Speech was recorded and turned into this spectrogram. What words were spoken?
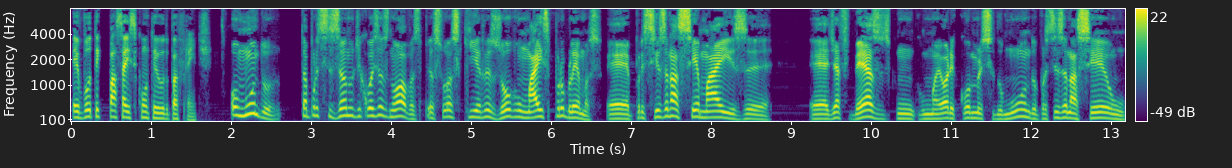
eu vou ter que passar esse conteúdo para frente? O mundo está precisando de coisas novas, pessoas que resolvam mais problemas. É, precisa nascer mais é, é, Jeff Bezos com, com o maior e-commerce do mundo, precisa nascer um,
